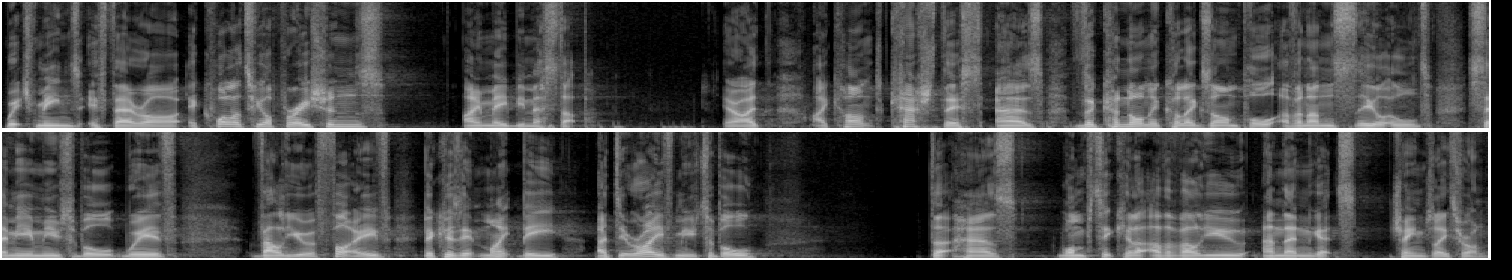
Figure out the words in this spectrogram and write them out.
which means if there are equality operations, I may be messed up. You know, I, I can't cache this as the canonical example of an unsealed semi-immutable with value of 5, because it might be a derived mutable that has one particular other value and then gets changed later on.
